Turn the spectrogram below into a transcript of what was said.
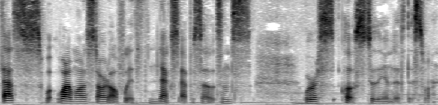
That's what, I want to start off with next episode since we're close to the end of this one.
